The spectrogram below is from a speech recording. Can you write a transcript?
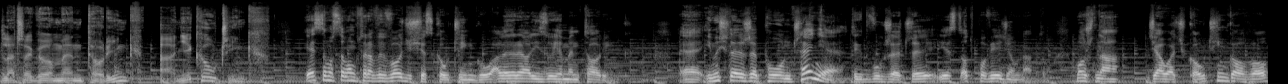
Dlaczego mentoring, a nie coaching? Ja jestem osobą, która wywodzi się z coachingu, ale realizuje mentoring. E, I myślę, że połączenie tych dwóch rzeczy jest odpowiedzią na to. Można działać coachingowo,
